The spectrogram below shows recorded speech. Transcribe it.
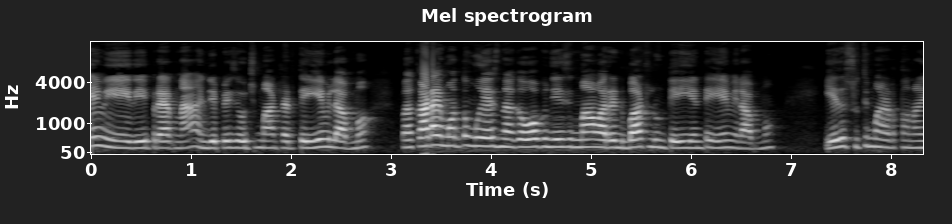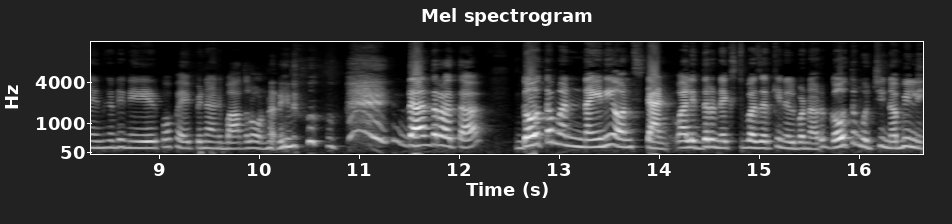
ఏమి ఇది ప్రేరణ అని చెప్పేసి వచ్చి మాట్లాడితే ఏమి లాభము? కడాయి మొత్తం మూసేసినాక ఓపెన్ చేసి మా రెండు బాటిల్ ఉంటాయి అంటే ఏమి లాభము? ఏదో శృతి మాట్లాడుతున్నాను ఎందుకంటే నేను ఎయిర్పోప్ అయిపోయినా అని బాధలో ఉన్నా నేను. దాని తర్వాత Gautham and Naini on stand వాళ్ళిద్దరు నెక్స్ట్ బజర్కి నిలబడినారు. గౌతమ్ వచ్చి నబిల్ని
